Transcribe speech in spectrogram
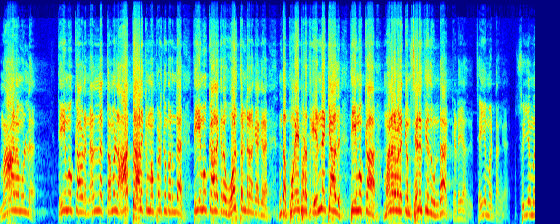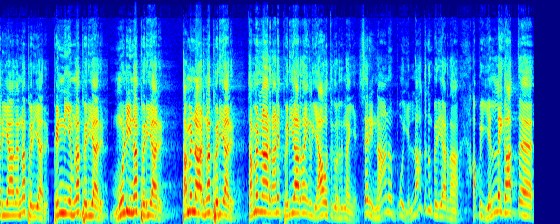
மானமுள்ள திமுகவில் நல்ல தமிழ் ஆத்தாளுக்கும் அப்படிக்கும் இருந்த திமுக இருக்கிற ஒருத்தன் நான் கேட்கிறேன் இந்த புகைப்படத்துக்கு என்னைக்காவது திமுக மலர் வணக்கம் செலுத்தியது உண்டா? கிடையாது. செய்ய மாட்டாங்க. சுயமரியாதைன்னா பெரியாரு பெண்ணியம்னா பெரியாரு மொழினா பெரியாரு தமிழ்நாடுனா பெரியாரு. தமிழ்நாடுனாலே பெரியார் தான் எங்களுக்கு யாபத்துக்கு வருதுன்னாங்க. சரி நானும் போ எல்லாத்துக்கும் பெரியார் தான். அப்போ எல்லை காத்த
